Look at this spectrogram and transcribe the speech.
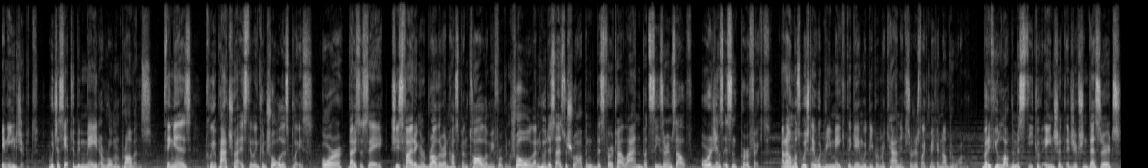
in Egypt, which has yet to be made a Roman province. Thing is, Cleopatra is still in control of this place. Or, that is to say, she's fighting her brother and husband Ptolemy for control, and who decides to show up in this fertile land but Caesar himself? Origins isn't perfect, and I almost wish they would remake the game with deeper mechanics or just like make another one. But if you love the mystique of ancient Egyptian deserts,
